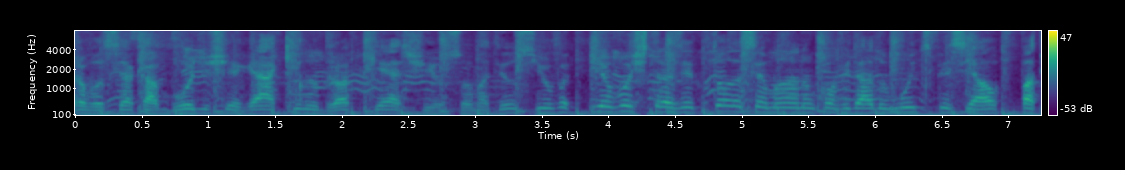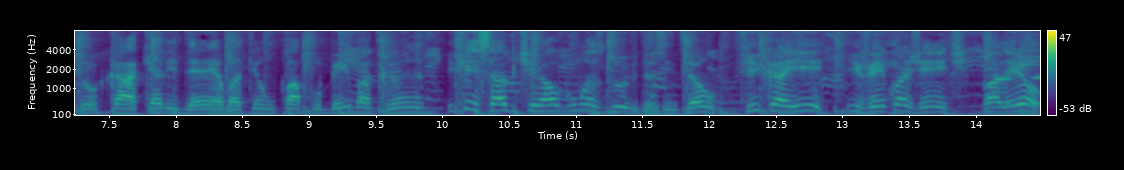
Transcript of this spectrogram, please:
galera, você acabou de chegar aqui no Dropcast. Eu sou o Matheus Silva e eu vou te trazer toda semana um convidado muito especial para trocar aquela ideia, bater um papo bem bacana e quem sabe tirar algumas dúvidas. Então, fica aí e vem com a gente. Valeu!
